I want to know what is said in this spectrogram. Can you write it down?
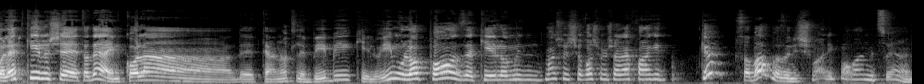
קולט... כאילו שאתה יודע, עם כל הטענות לביבי, כאילו, אם הוא לא פה, זה כאילו משהו שראש הממשלה יכול להגיד, כן, סבבה, זה נשמע לי כמו רעיון מצוין.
